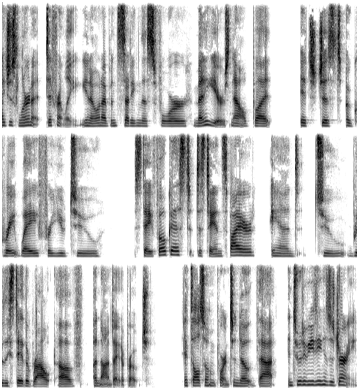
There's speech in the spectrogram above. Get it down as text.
I just learn it differently, you know, and I've been studying this for many years now, but it's just a great way for you to stay focused, to stay inspired, and to really stay the route of a non diet approach. It's also important to note that intuitive eating is a journey.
